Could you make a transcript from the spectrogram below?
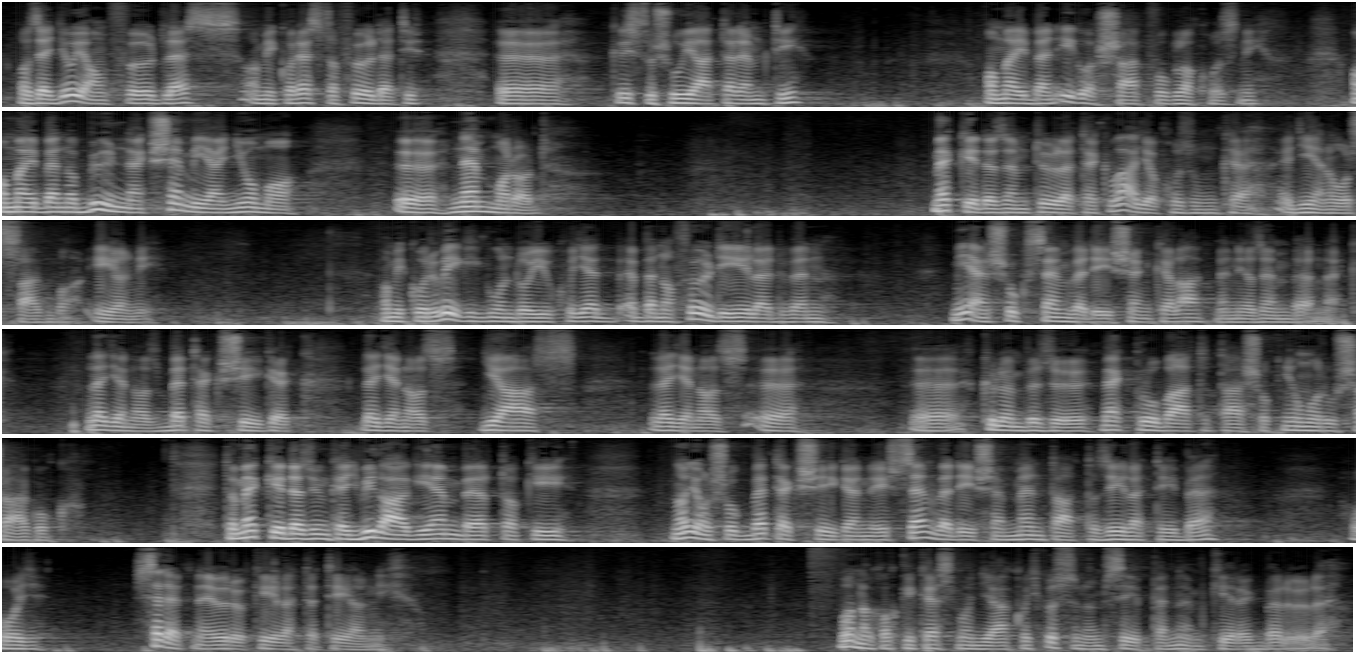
Az egy olyan föld lesz, amikor ezt a földet Krisztus újjá teremti, amelyben igazság fog lakozni, amelyben a bűnnek semmilyen nyoma nem marad. Megkérdezem tőletek, vágyakozunk-e egy ilyen országba élni? Amikor végig gondoljuk, hogy ebben a földi életben milyen sok szenvedésen kell átmenni az embernek. Legyen az betegségek, legyen az gyász, legyen az ö, ö, különböző megpróbáltatások, nyomorúságok. Te megkérdezünk egy világi embert, aki nagyon sok betegségen és szenvedésen ment át az életébe, hogy szeretne örök életet élni. Vannak, akik ezt mondják, hogy köszönöm szépen, nem kérek belőle.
